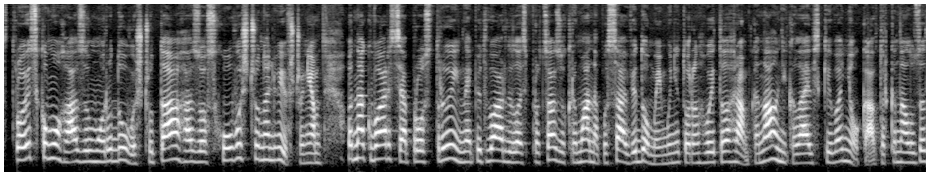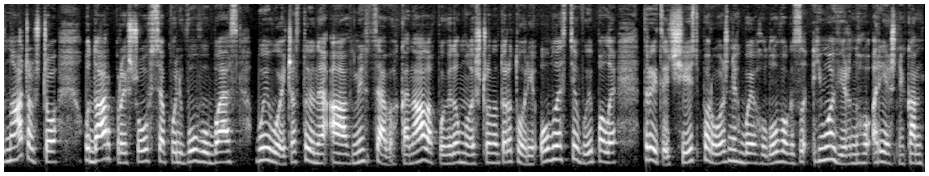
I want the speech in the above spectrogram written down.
Стройському газовому родовищу та газосховищу на Львівщині. Однак версія про стрий не підтвердилась. Про це зокрема написав відомий моніторинговий телеграм-канал Ніколаївський Ваньок. Автор каналу зазначив, що удар прийшовся по Львову без бойової частини. А в місцевих каналах повідомили, що на території області випали 36 порожніх боєголовок з ймовірного Орешника.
